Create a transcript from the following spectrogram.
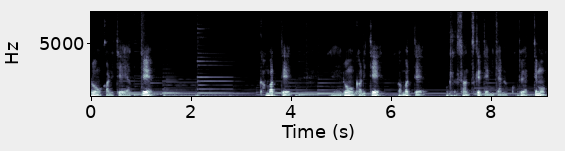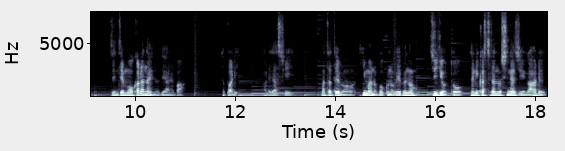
ローンを借りてやって頑張って、え、ローンを借りて頑張ってお客さんつけてみたいなことやっても全然儲からないのであればやっぱりあれだし、まあ、例えば今の僕の Web の事業と何かしらのシナジーがある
